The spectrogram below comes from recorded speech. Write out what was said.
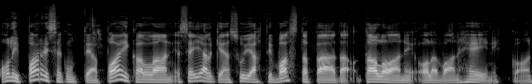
Oli pari sekuntia paikallaan ja sen jälkeen sujahti vastapäätä taloani olevaan heinikkoon.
